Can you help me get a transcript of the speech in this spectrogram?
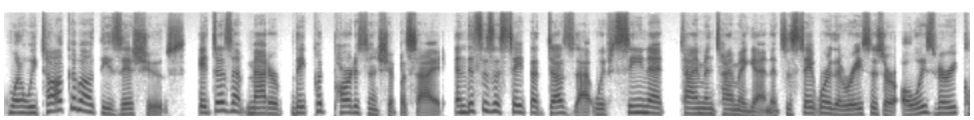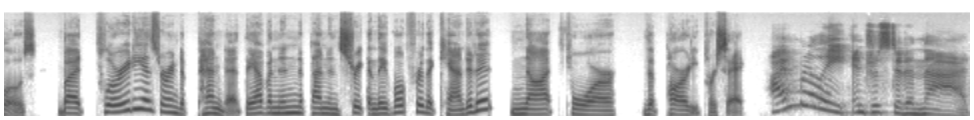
when we talk about these issues, it doesn't matter. They put partisanship aside. And this is a state that does that. We've seen it time and time again. It's a state where the races are always very close. But Floridians are independent. They have an independent streak and they vote for the candidate, not for the party per se. I'm really interested in that.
